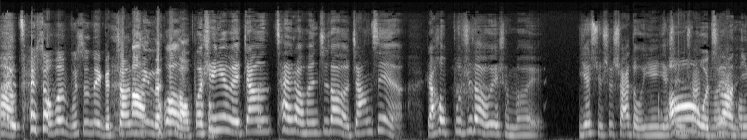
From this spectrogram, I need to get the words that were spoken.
啊！蔡少芬不是那个张晋的老婆，我是因为张蔡少芬知道了张晋，然后不知道为什么，也许是刷抖音，也许是刷哦，我知道你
